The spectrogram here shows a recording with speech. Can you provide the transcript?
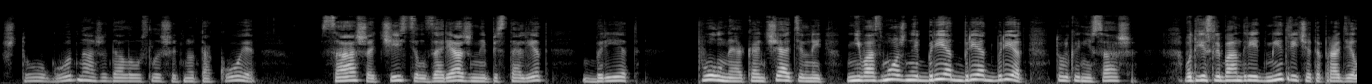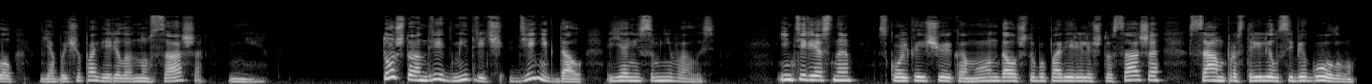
Что угодно ожидала услышать, но такое... Саша чистил заряженный пистолет. Бред полный, окончательный, невозможный бред, бред, бред. Только не Саша. Вот если бы Андрей Дмитриевич это проделал, я бы еще поверила, но Саша — нет. То, что Андрей Дмитриевич денег дал, я не сомневалась. Интересно, сколько еще и кому он дал, чтобы поверили, что Саша сам прострелил себе голову?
